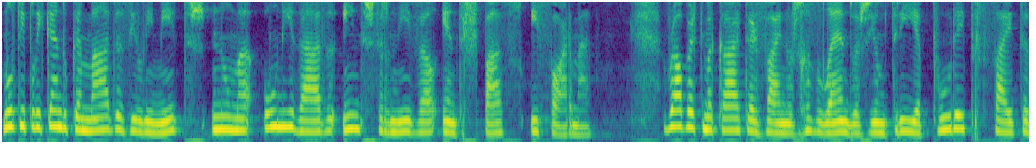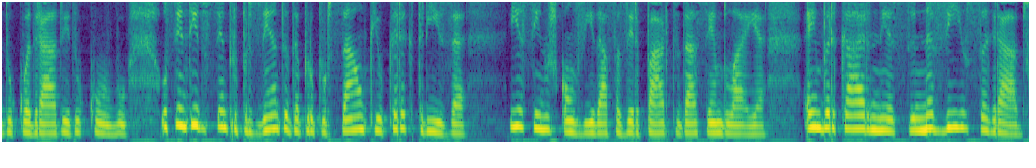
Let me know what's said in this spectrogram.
multiplicando camadas e limites numa unidade indiscernível entre espaço e forma. Robert MacArthur vai nos revelando a geometria pura e perfeita do quadrado e do cubo, o sentido sempre presente da proporção que o caracteriza, e assim nos convida a fazer parte da Assembleia, a embarcar nesse navio sagrado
